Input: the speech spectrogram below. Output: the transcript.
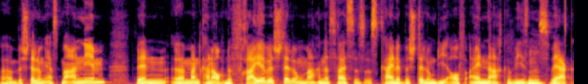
äh, Bestellung erstmal annehmen. Wenn äh, man kann auch eine freie Bestellung machen, das heißt, es ist keine Bestellung, die auf ein nachgewiesenes mhm. Werk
